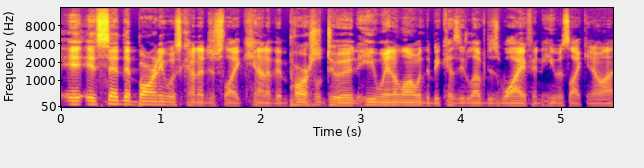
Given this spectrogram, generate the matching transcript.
it, it said that barney was kind of just like kind of impartial to it he went along with it because he loved his wife and he was like you know I,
